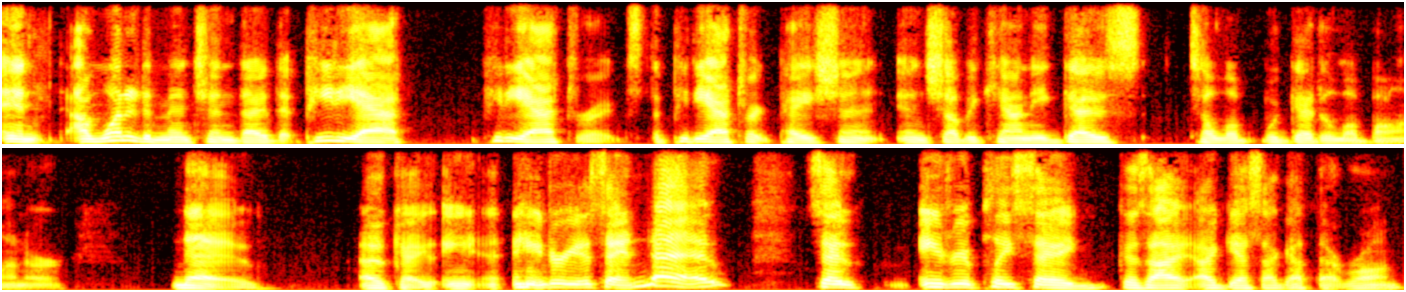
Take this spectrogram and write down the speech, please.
and i wanted to mention though that pediat- pediatrics the pediatric patient in shelby county goes to would go to Le Bonheur. No. Okay. Andrea saying no. So Andrea, please say because I, I guess I got that wrong.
